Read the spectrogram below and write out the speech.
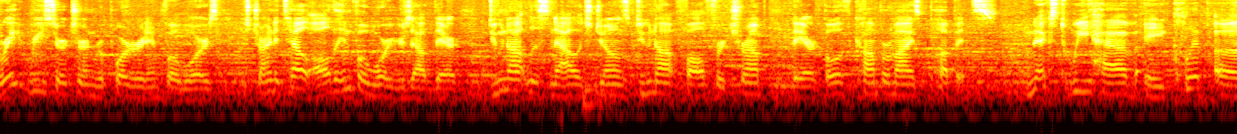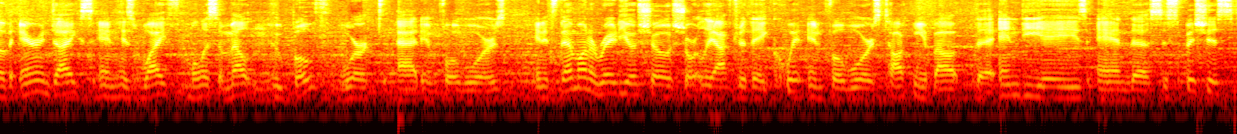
great researcher and reporter at InfoWars, is trying to tell all the Info Warriors out there do not listen to Alex Jones, do not fall for Trump. They are both compromised puppets. Next, we have a clip of Aaron Dykes and his wife, Melissa Melton, who both worked at InfoWars. And it's them on a radio show shortly after they quit InfoWars talking about the NDAs and the suspicious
